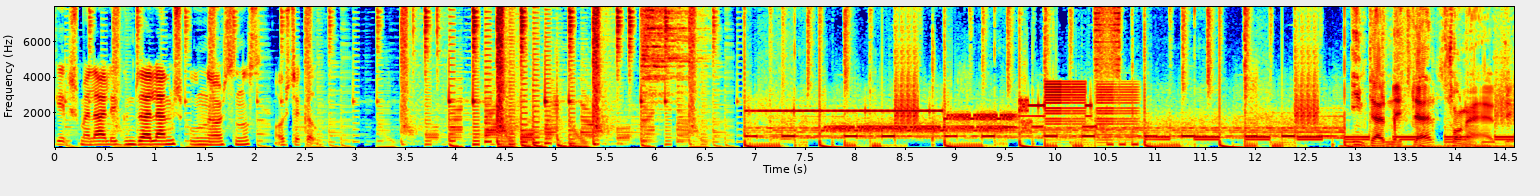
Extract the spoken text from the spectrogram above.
Gelişmelerle güncellenmiş bulunuyorsunuz. Hoşçakalın. İnternetler sona erdi.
